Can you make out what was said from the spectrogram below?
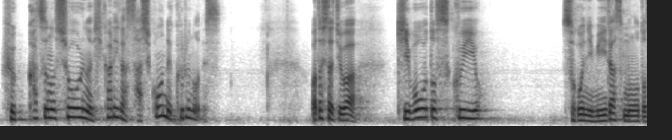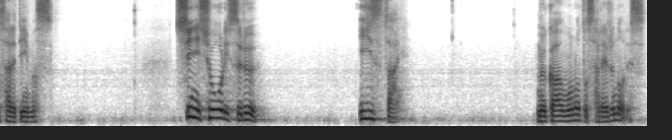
復活の勝利の光が差し込んでくるのです。私たちは希望と救いをそこに見出すものとされています。死に勝利するイースターに向かうものとされるのです。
